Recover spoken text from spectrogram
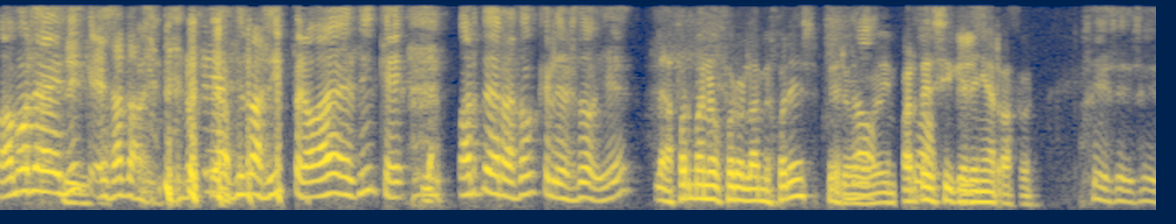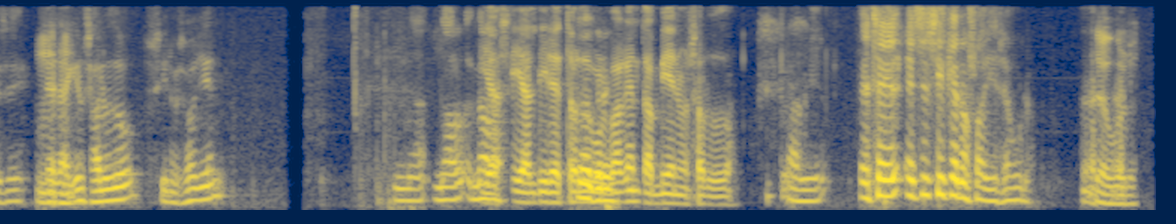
Vamos a decir que, exactamente, no quería decirlo así, pero vamos a decir que parte de razón que les doy, ¿eh? Las formas no fueron las mejores, pero en parte sí que tenían razón. Sí, sí, sí, sí. Desde aquí un saludo, si nos oyen. y así al director de Volkswagen también un saludo. Ese, ese sí que nos oye, seguro. Seguro.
